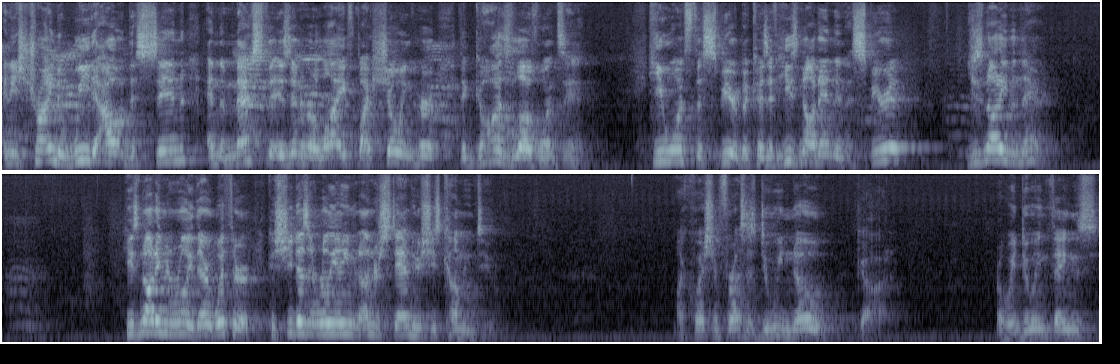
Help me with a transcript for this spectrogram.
And he's trying to weed out the sin and the mess that is in her life by showing her that God's love wants in. He wants the spirit because if he's not in in the spirit, he's not even there. He's not even really there with her because she doesn't really even understand who she's coming to. My question for us is do we know God? Are we doing things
